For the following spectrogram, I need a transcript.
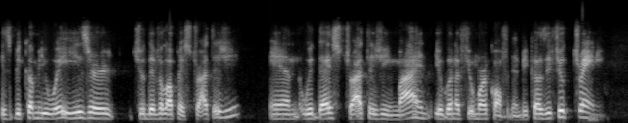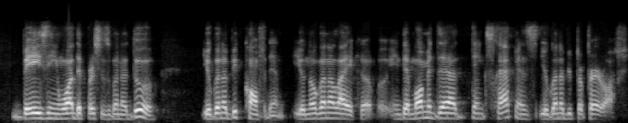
it's becoming way easier to develop a strategy. And with that strategy in mind you're going to feel more confident because if you're training based on what the person is going to do you're going to be confident. You're not going to like uh, in the moment that things happens you're going to be prepared off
